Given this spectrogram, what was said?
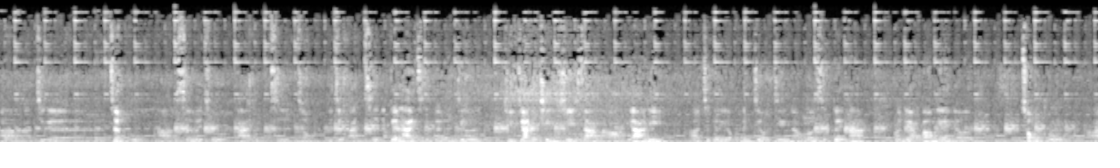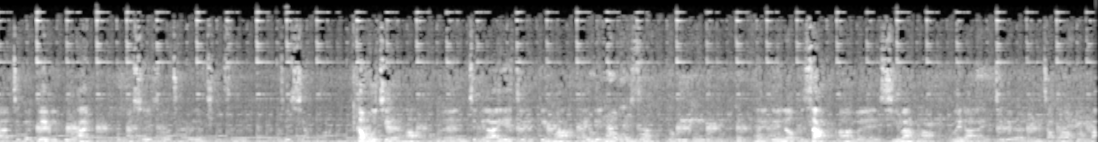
啊这个政府啊社会处安置中已经安置了，跟孩子可能就居家的情绪上啊压力。啊，这个有喷酒精啊，或者是对他啊两方面有冲突啊，这个对立不安啊，所以说才会有轻生的这想法。到目前哈，我们这个阿叶姐的电话还联络不上，哎，联络不上啊，我们希望哈，未来这个能找到爸爸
